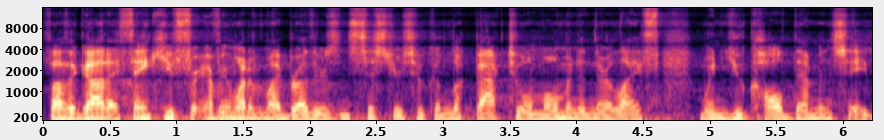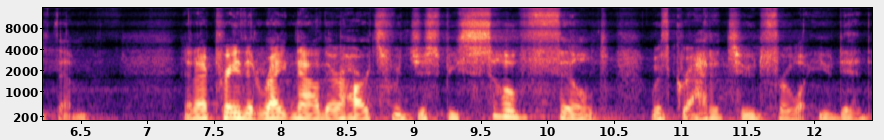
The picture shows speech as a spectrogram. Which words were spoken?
Father God, I thank you for every one of my brothers and sisters who can look back to a moment in their life when you called them and saved them. And I pray that right now their hearts would just be so filled with gratitude for what you did.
